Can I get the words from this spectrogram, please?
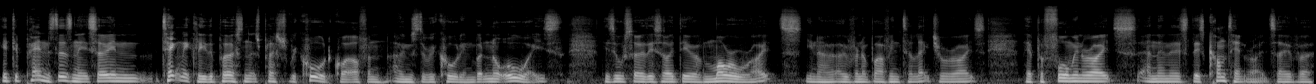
it depends, doesn't it? So, in technically, the person that's pressed record quite often owns the recording, but not always. There's also this idea of moral rights, you know, over and above intellectual rights. There are performing rights, and then there's there's content rights over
